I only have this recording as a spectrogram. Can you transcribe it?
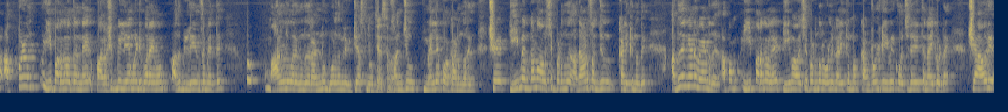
അപ്പോഴും ഈ പറഞ്ഞ പോലെ തന്നെ പാർട്ണർഷിപ്പ് ബിൽഡ് ചെയ്യാൻ വേണ്ടി പറയുമ്പോൾ അത് ബിൽഡ് ചെയ്യുന്ന സമയത്ത് ആളുകൾ പറയുന്നത് റണ്ണും ബോളും തമ്മിൽ വ്യത്യാസം നോക്കും. സഞ്ജു മെല്ലെ പോക്കാണെന്ന് പറയുന്നത്. പക്ഷേ ടീം എന്താണ് ആവശ്യപ്പെടുന്നത്? അതാണ് സഞ്ജു കളിക്കുന്നത്. അത് തന്നെയാണ് വേണ്ടത്. അപ്പം ഈ പറഞ്ഞ പോലെ ടീം ആവശ്യപ്പെടുന്ന റോൾ കളിക്കുമ്പോൾ കൺട്രോൾ ടീമിൽ കോച്ചിന്റെ കയ്യിൽ തന്നെ ആയിക്കോട്ടെ. പക്ഷേ ആ ഒരു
